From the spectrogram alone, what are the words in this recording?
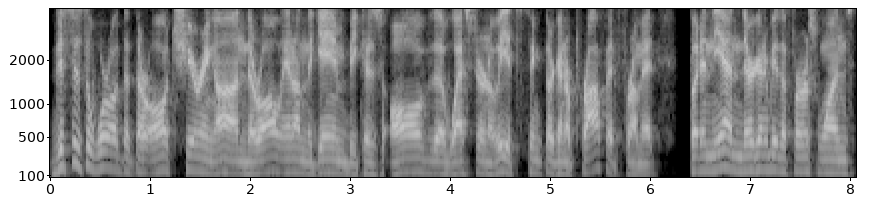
This is the world that they're all cheering on. They're all in on the game because all of the Western elites think they're going to profit from it. But in the end, they're going to be the first ones,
